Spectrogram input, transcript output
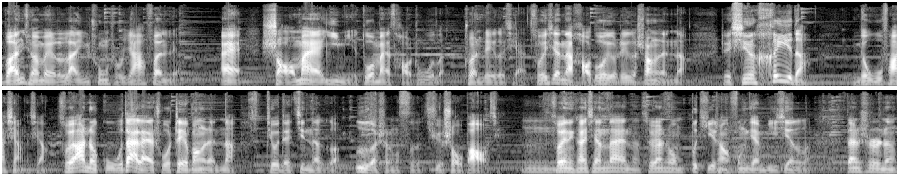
完全为了滥竽充数压分量。哎，少卖一米，多卖草珠子，赚这个钱。所以现在好多有这个商人呢，这心黑的，你都无法想象。所以按照古代来说，这帮人呢，就得进那个恶生司去受报去。嗯，所以你看现在呢，虽然说我们不提倡封建迷信了，但是呢，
